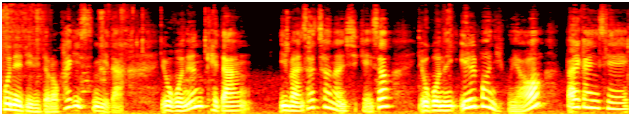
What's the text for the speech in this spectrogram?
보내드리도록 하겠습니다. 요거는 개당 24,000원씩 해서 요거는 1번이고요. 빨간색,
